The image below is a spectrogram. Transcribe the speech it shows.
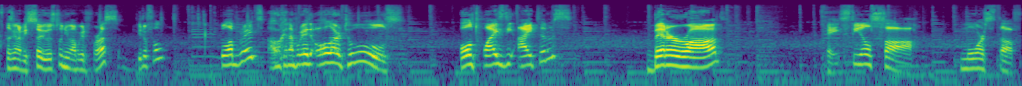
That's gonna be so useful, new upgrade for us. Beautiful. Tool upgrades. Oh, we can upgrade all our tools. All twice the items. Better rod. Okay, steel saw. More stuff.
